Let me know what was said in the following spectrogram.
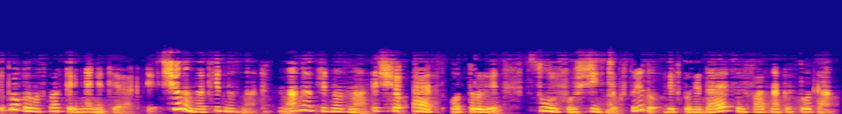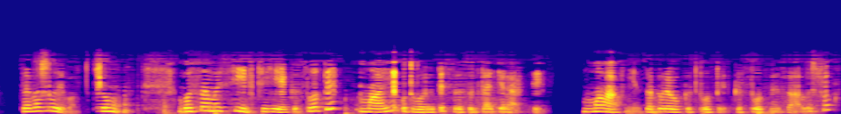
і пробуємо скласти рівняння цієї реакції. Що нам необхідно знати? Нам необхідно знати, що СО3 сульфур 6 оксиду відповідає сульфатна кислота. Це важливо. Чому? Бо саме сіль цієї кислоти має утворитись в результаті реакції. Магній забере у кислоти кислотний залишок.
